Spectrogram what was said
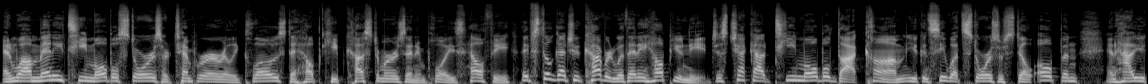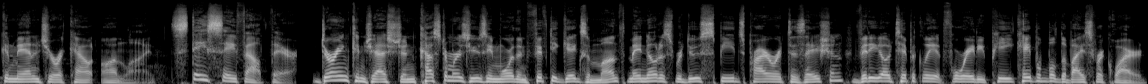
And while many T Mobile stores are temporarily closed to help keep customers and employees healthy, they've still got you covered with any help you need. Just check out T-Mobile.com. You can see what stores are still open and how you can manage your account online. Stay safe out there. During congestion, customers using more than 50 gigs a month may notice reduced speeds prioritization, video typically at 480p, capable device required.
